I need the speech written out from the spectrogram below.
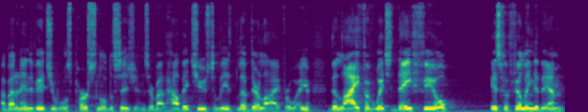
about an individual's personal decisions or about how they choose to live their life or you know, the life of which they feel is fulfilling to them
